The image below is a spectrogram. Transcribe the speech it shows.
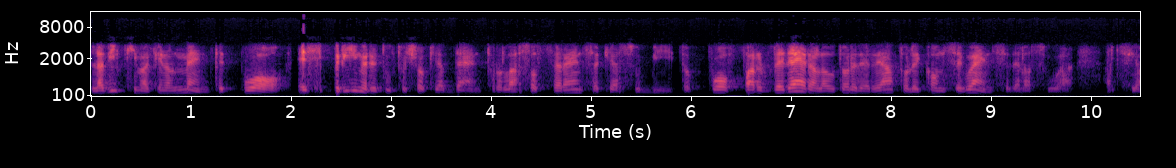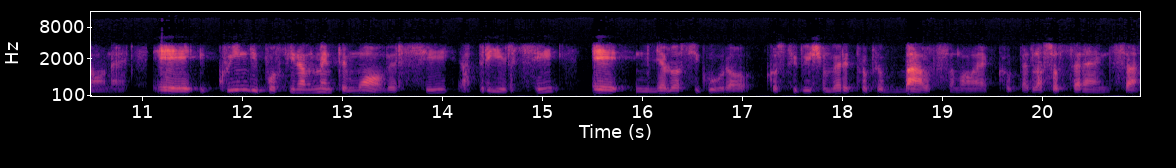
la vittima finalmente può esprimere tutto ciò che ha dentro, la sofferenza che ha subito, può far vedere all'autore del reato le conseguenze della sua azione e quindi può finalmente muoversi, aprirsi e glielo assicuro costituisce un vero e proprio balsamo ecco, per la sofferenza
